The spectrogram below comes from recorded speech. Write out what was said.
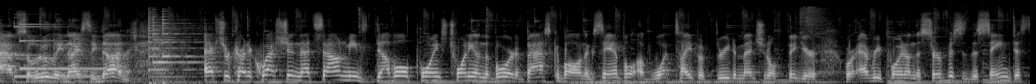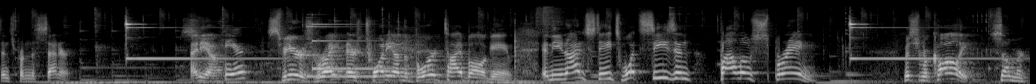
Absolutely. Nicely done. Extra credit question. That sound means double points, 20 on the board. A basketball, an example of what type of three dimensional figure where every point on the surface is the same distance from the center? Anyhow. Sphere. Sphere is right. There's 20 on the board. Tie ball game. In the United States, what season follows spring? Mr. McCauley. Summer.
